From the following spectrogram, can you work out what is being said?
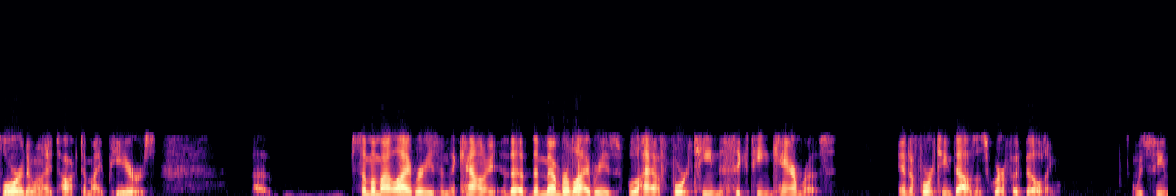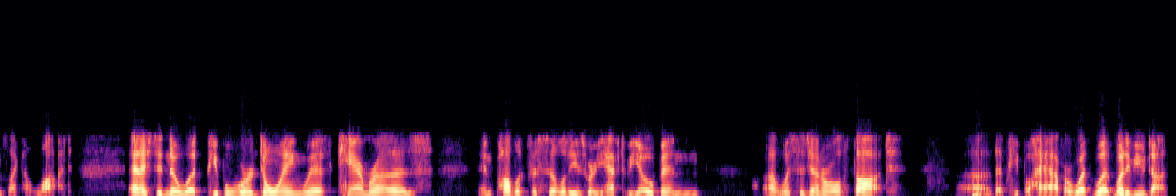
Florida when I talk to my peers. Uh, some of my libraries in the county, the, the member libraries will have 14 to 16 cameras in a 14,000 square foot building, which seems like a lot. And I just didn't know what people were doing with cameras in public facilities where you have to be open. Uh, what's the general thought uh, that people have, or what, what, what have you done?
